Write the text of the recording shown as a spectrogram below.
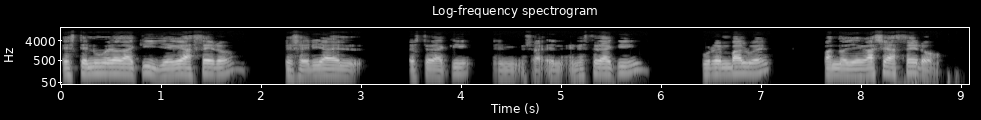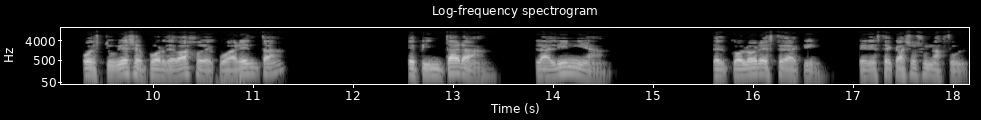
este número de aquí llegue a cero, que sería el, este de aquí, en, este de aquí, current value, cuando llegase a cero o estuviese por debajo de 40, que pintara la línea del color este de aquí, que en este caso es un azul.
